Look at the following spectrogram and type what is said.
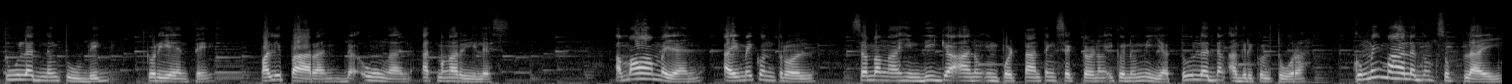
tulad ng tubig, kuryente, paliparan, daungan at mga riles. Ang mamamayan ay may kontrol sa mga hindi gaanong importanteng sektor ng ekonomiya tulad ng agrikultura. Kung may mahalagang supply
